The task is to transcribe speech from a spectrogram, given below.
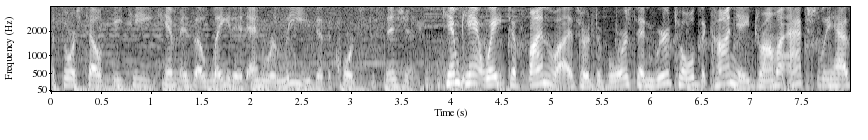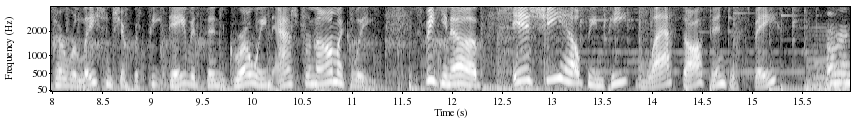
A source tells ET Kim is elated and relieved at the court's decision. Kim can't wait to finalize her divorce, and we're told the Kanye drama actually has her relationship with Pete Davidson growing astronomically. Speaking of, is she helping Pete blast off into space? Okay.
